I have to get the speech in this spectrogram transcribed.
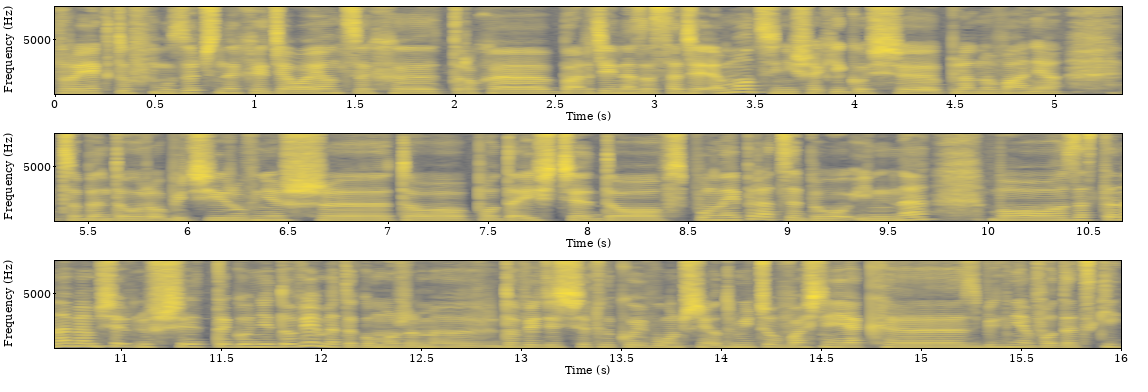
projektów muzycznych, działających trochę bardziej na zasadzie emocji niż jakiegoś planowania, co będą robić i również to podejście do wspólnej pracy było inne, bo zastanawiam się, już się tego nie dowiemy, tego możemy dowiedzieć się tylko i wyłącznie od Miczów, właśnie jak Zbigniew Wodecki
